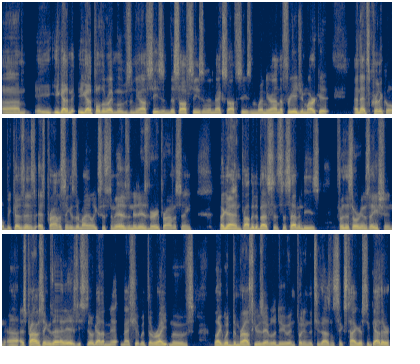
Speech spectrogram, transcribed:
Um, you got to you got to pull the right moves in the off season, this off season and next off season when you're on the free agent market, and that's critical because as as promising as their minor league system is, and it is very promising. Again, probably the best since the 70s for this organization. Uh, as promising as that is, you still got to me- mesh it with the right moves, like what Dombrowski was able to do in putting the 2006 Tigers together.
